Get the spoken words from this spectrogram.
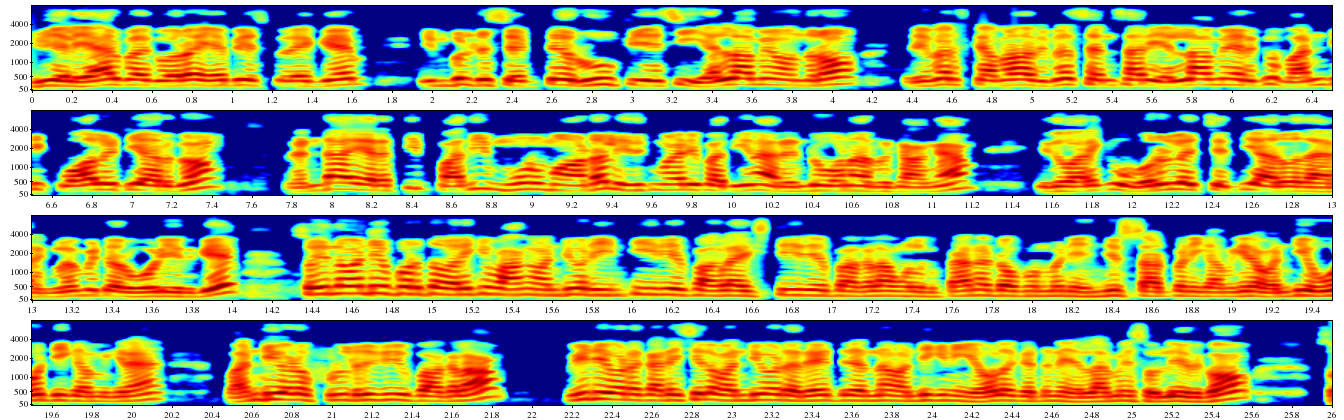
dual air bag வரும் ABS brake inbuilt set roof AC எல்லாமே வந்துடும் ரிவர்ஸ் கேமரா ரிவர்ஸ் சென்சார் எல்லாமே இருக்குது வண்டி குவாலிட்டியாக இருக்கும். ரெண்டாயிரத்தி பதிமூணு மாடல் இதுக்கு முன்னாடி பார்த்தீங்கன்னா ரெண்டு ஓனர் இருக்காங்க. இது வரைக்கும் ஒரு லட்சத்தி அறுபதாயிரம் கிலோமீட்டர் ஓடி இருக்கு. ஸோ இந்த வண்டியை பொறுத்த வரைக்கும் வாங்க. வண்டியோட இன்டீரியர் பார்க்கலாம் எக்ஸ்டீரியர் பார்க்கலாம். உங்களுக்கு பேனட் ஓப்பன் பண்ணி என்ஜின் ஸ்டார்ட் பண்ணி காமிக்கிறேன். வண்டியை ஓட்டி காமிக்கிறேன். வண்டியோட ஃபுல் ரிவ்யூ பார்க்கலாம். வீடியோட கடைசியில் வண்டியோட ரேட் என்ன வண்டிக்கு நீங்கள் எவ்வளோ கட்டணும் எல்லாமே சொல்லியிருக்கோம். ஸோ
